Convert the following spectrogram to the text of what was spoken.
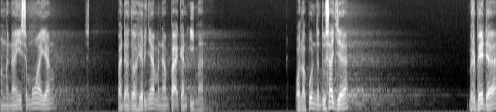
mengenai semua yang pada zahirnya menampakkan iman. Walaupun tentu saja berbeda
